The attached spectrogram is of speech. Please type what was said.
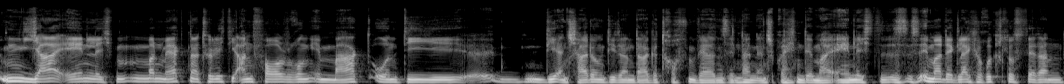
Ja, ähnlich. Man merkt natürlich die Anforderungen im Markt und die, die Entscheidungen, die dann da getroffen werden, sind dann entsprechend immer ähnlich. Es ist immer der gleiche Rückschluss, der dann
